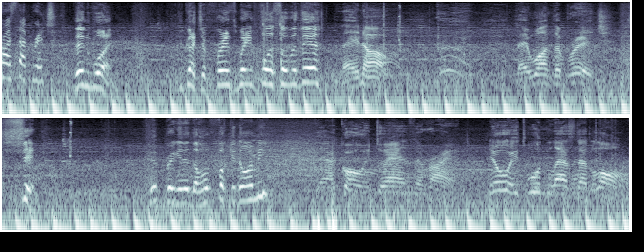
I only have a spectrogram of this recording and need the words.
Cross that bridge. Then what? You got your friends waiting for us over there? They know. They want the bridge. Shit! They're bringing in the whole fucking army? They're going to end the riot. No, it wouldn't last that long.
